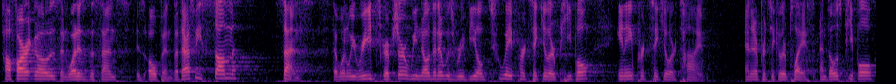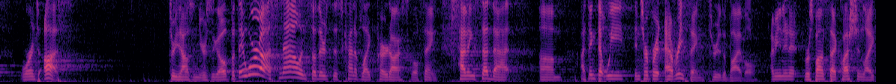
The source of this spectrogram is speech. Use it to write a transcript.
How far it goes and what is the sense is open. But there has to be some sense that when we read scripture, we know that it was revealed to a particular people in a particular time and in a particular place. And those people weren't us. 3,000 years ago, but they were us now, and so there's this kind of like paradoxical thing. Having said that, um, I think that we interpret everything through the Bible. I mean, in response to that question, like,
